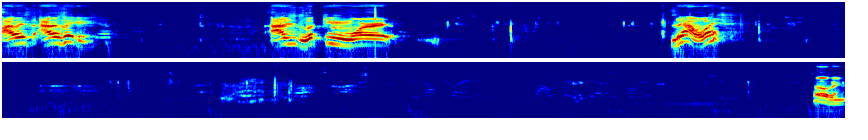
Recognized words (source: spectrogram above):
I was, I was like, I was looking more. Yeah, what? Okay.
